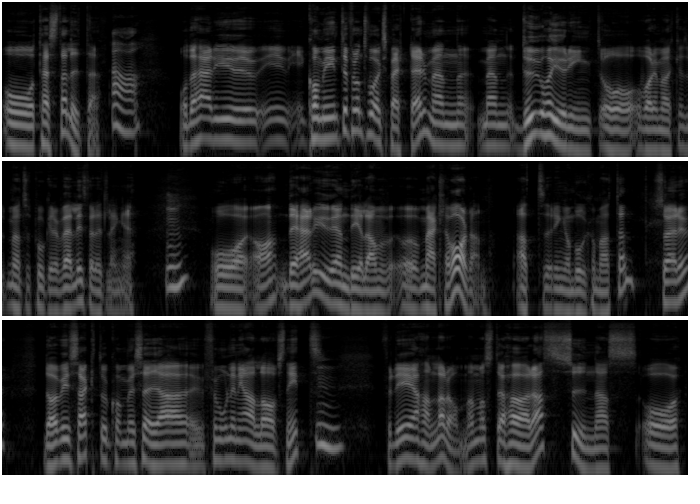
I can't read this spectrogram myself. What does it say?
och testa lite. Ja. Och det här är ju, kommer ju inte från två experter, men, men du har ju ringt och, och varit mötes- mötesbokare väldigt, väldigt länge. Mm. Och ja, det här är ju en del av, av mäklarvardagen. Att ringa och boka möten, så är det. Det har vi sagt och kommer säga förmodligen i alla avsnitt. Mm. För det handlar om. Man måste höras, synas och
